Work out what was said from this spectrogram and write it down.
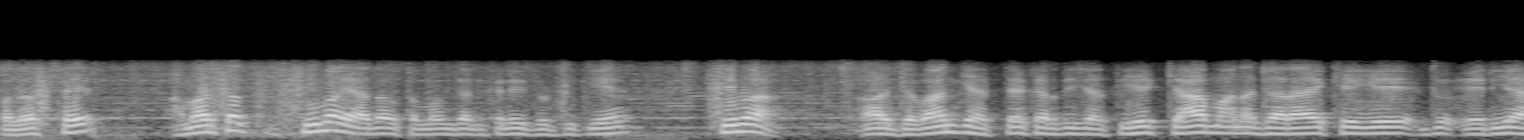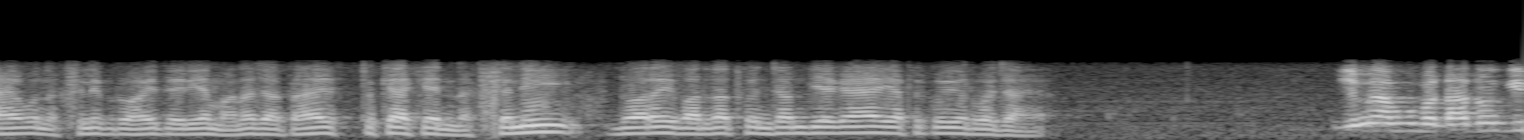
पदस्थ है। हमारे साथ सीमा यादव, तमाम जानकारी जुड़ चुकी है। सीमा जवान की हत्या कर दी जाती है। क्या माना जा रहा है कि ये जो एरिया है, वो नक्सली प्रभावित एरिया माना जाता है? तो क्या क्या नक्सली द्वारा वारदात को अंजाम दिया गया है या फिर कोई और वजह है? जी, मैं आपको बता दूँ कि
